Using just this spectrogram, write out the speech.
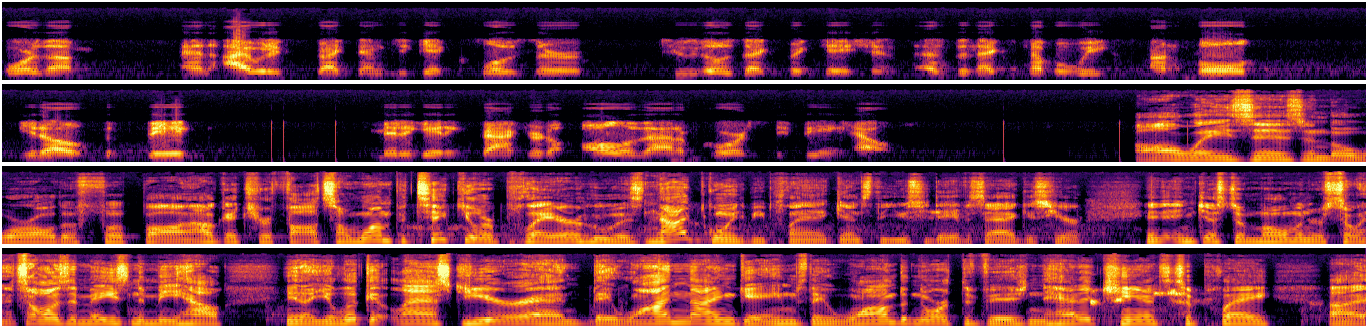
for them, and I would expect them to get closer to those expectations as the next couple weeks unfold. You know, the big mitigating factor to all of that, of course, is being health always is in the world of football. And I'll get your thoughts on one particular player who is not going to be playing against the UC Davis Aggies here in, in, just a moment or so. And it's always amazing to me how, you know, you look at last year and they won nine games, they won the North Division, had a chance to play, uh,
